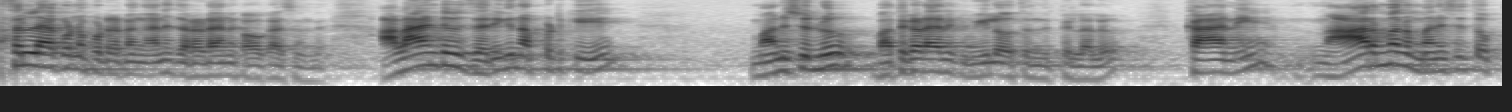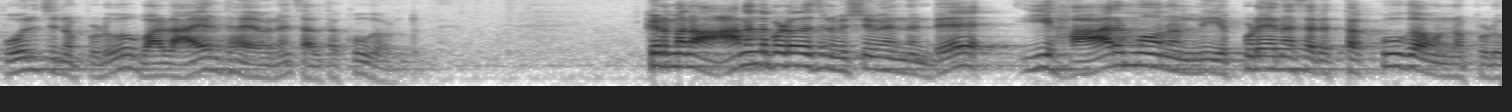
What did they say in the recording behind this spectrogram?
అసలు లేకుండా పుట్టడం కానీ జరగడానికి అవకాశం ఉంది. అలాంటివి జరిగినప్పటికీ మనుషులు బతకడానికి వీలవుతుంది పిల్లలు. కానీ నార్మల్ మనిషితో పోల్చినప్పుడు వాళ్ళ ఆయుర్దాయం అనేది చాలా తక్కువగా ఉంటుంది. ఇక్కడ మనం ఆనందపడవలసిన విషయం ఏంటంటే ఈ హార్మోనల్ని ఎప్పుడైనా సరే తక్కువగా ఉన్నప్పుడు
